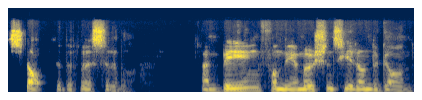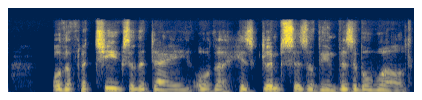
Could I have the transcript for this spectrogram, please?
stopped at the first syllable. And being, from the emotions he had undergone, or the fatigues of the day, or the, his glimpses of the invisible world,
